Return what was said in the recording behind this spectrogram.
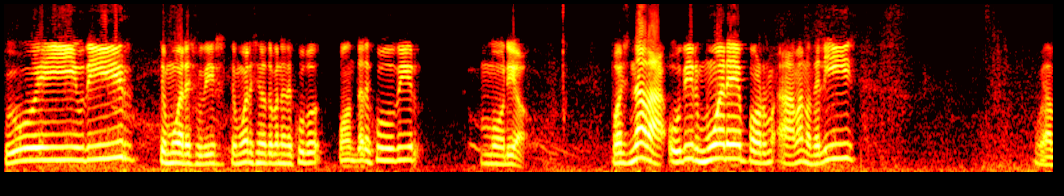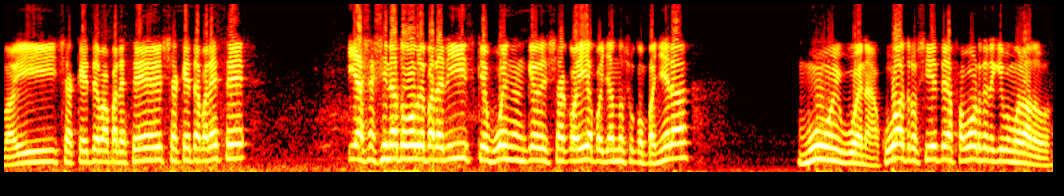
Uy, Udir. Te mueres, Udir. Te mueres si no te pones el escudo. Ponte el escudo, Udir. Murió. Pues nada, Udir muere por a manos de Liz. Cuidado ahí. Chaquete va a aparecer. Chaquete aparece. Y asesinato doble para Liz. Qué buen ganqueo de Shaco ahí apoyando a su compañera. Muy buena. 4-7 a favor del equipo morado.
